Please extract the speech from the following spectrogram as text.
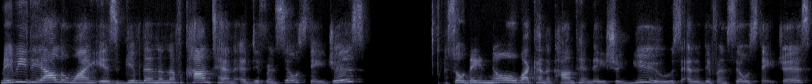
Maybe the other one is give them enough content at different sales stages so they know what kind of content they should use at the different sales stages.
